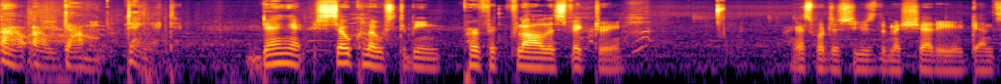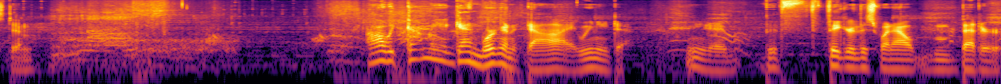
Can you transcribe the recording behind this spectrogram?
Ow, ow, got me. Dang it. Dang it, so close to being perfect, flawless victory. I guess we'll just use the machete against him. Oh, he got me again. We're gonna die. We need to, we need to figure this one out better.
